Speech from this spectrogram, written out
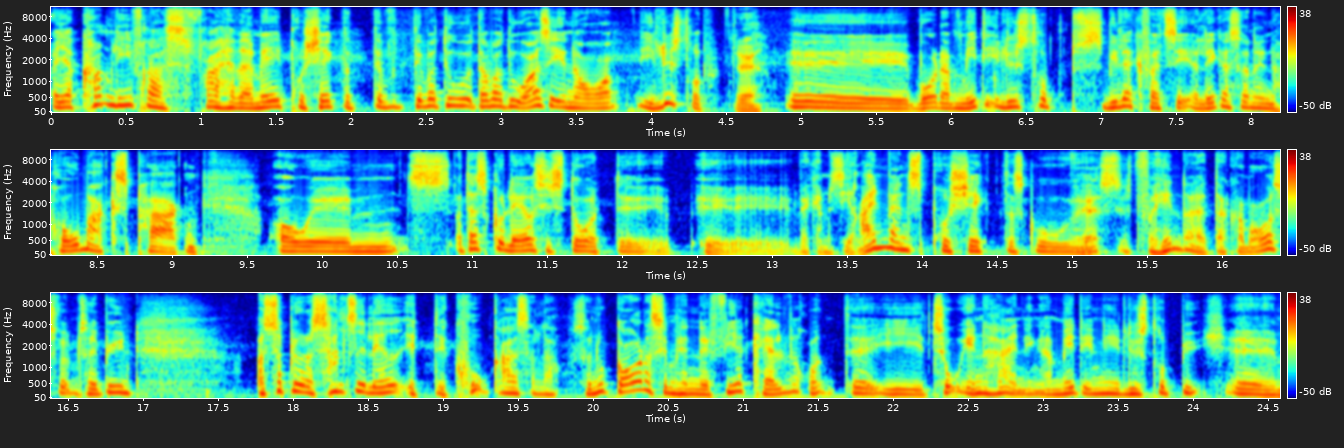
og jeg kom lige fra, fra at have været med i et projekt, og det, det var du, der var du også ind over i Lystrup. Ja. Øh, hvor der midt i Lystrups villakvarter ligger sådan en Hovmaksparken. Og, øh, og der skulle laves et stort, øh, øh, hvad kan man sige, regnvandsprojekt, der skulle ja. Ja. forhindre, at der kommer oversvømmelser i byen. Og så blev der samtidig lavet et øh, kogræsserlag. Så nu går der simpelthen øh, fire kalve rundt øh, i to indhegninger midt inde i Lystrup by øh,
